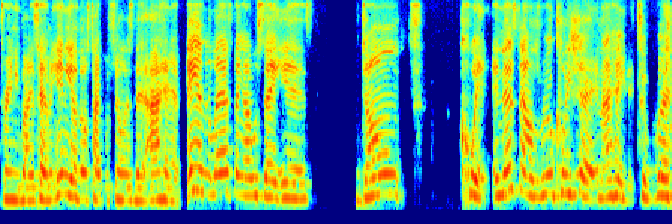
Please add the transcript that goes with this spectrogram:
for anybody who's having any of those type of feelings that I have. And the last thing I would say is don't quit. And that sounds real cliche and I hate it too. But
